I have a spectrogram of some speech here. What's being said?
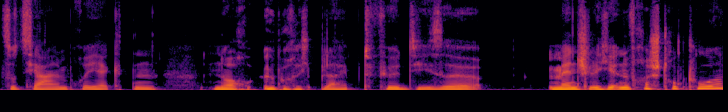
sozialen Projekten noch übrig bleibt für diese menschliche Infrastruktur.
